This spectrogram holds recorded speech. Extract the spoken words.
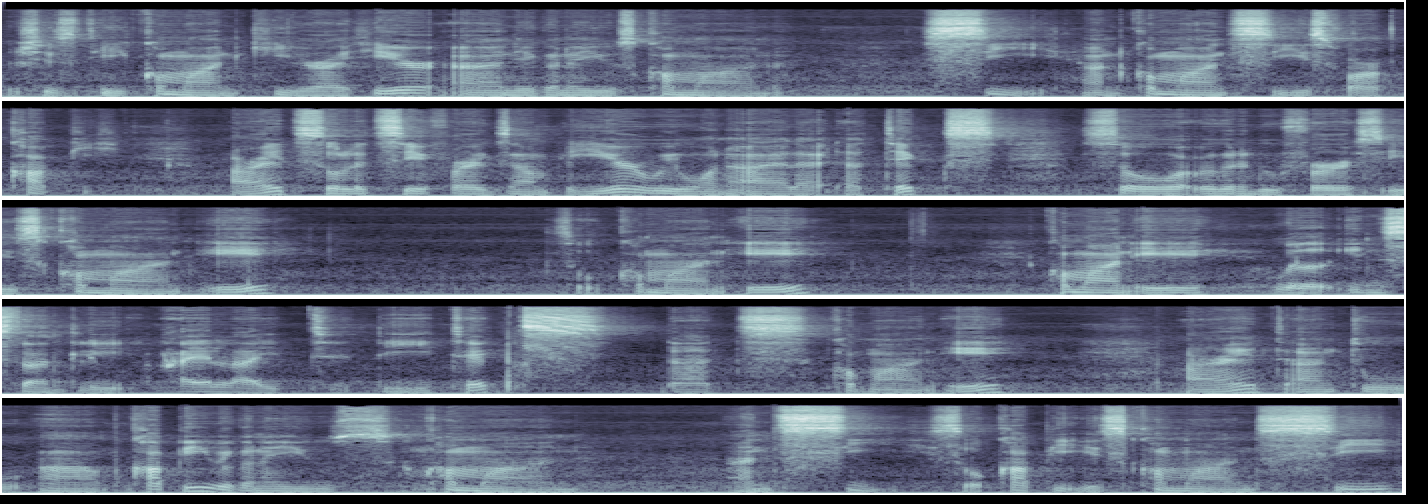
which is the command key right here and you're going to use command C. And command C is for copy. Alright so let's say for example here we want to highlight a text. So what we're going to do first is command A. So command A command A will instantly highlight the text. That's command A. Alright and to um, copy we're gonna use command and C. So copy is command C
